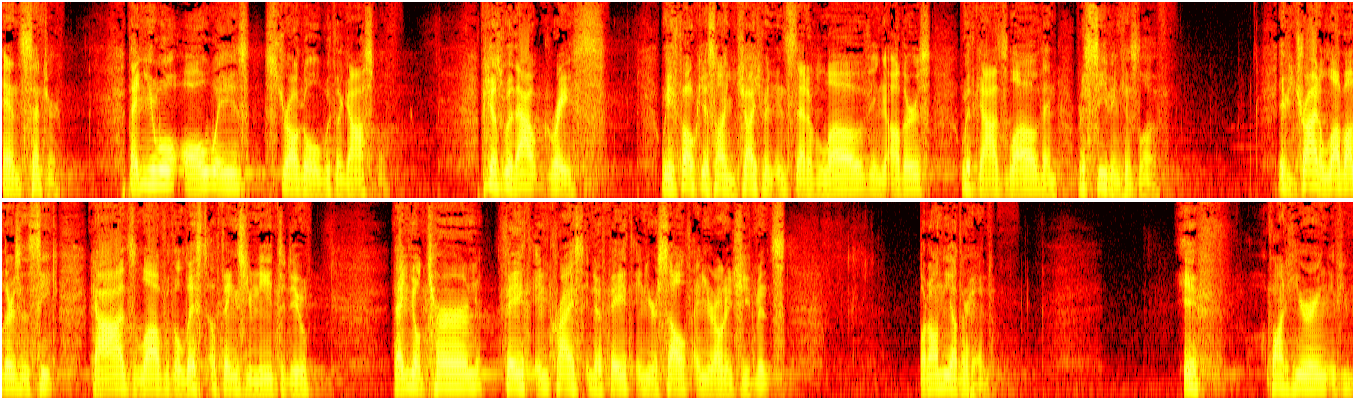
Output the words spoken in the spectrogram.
and center, then you will always struggle with the gospel. Because without grace, we focus on judgment instead of loving others with God's love and receiving His love. If you try to love others and seek God's love with a list of things you need to do, then you'll turn faith in Christ into faith in yourself and your own achievements. But on the other hand, if upon hearing, if you,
